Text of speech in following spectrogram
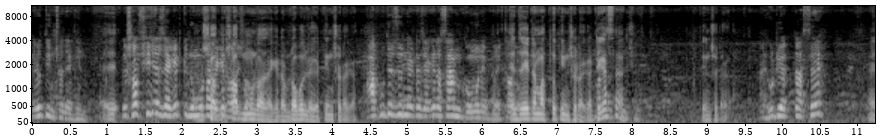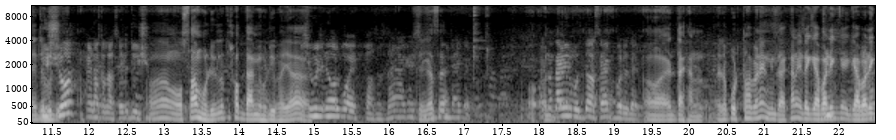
এটাও 300 দেখেন। সব সিটের জ্যাকেট কিন্তু মোটা সব জ্যাকেট সব মূল্য জ্যাকেট ডবল জ্যাকেট তিনশো টাকা। আপুদের জন্য একটা জ্যাকেট আছে আনকমন একবারে এই যে এটা মাত্র তিনশো টাকা ঠিক আছে? 300 তিনশো টাকা। আর হুডি একটা আছে। এই যে হুডি 200 এটা কালার আছে এটা 200 ও সাম হুডিগুলো তো সব দামি হুডি ভাইয়া। হুডি না অল্প আছে আগে ঠিক আছে। দেখান এটা পড়তে হবে না দেখান এটা গ্যাবারিং গ্যাবারিং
